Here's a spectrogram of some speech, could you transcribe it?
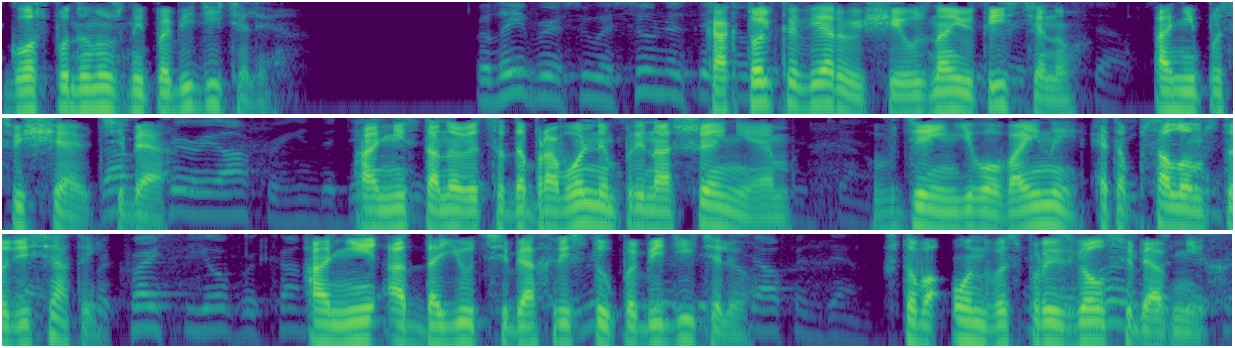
Господу нужны победители. Как только верующие узнают истину, они посвящают себя. Они становятся добровольным приношением в день его войны. Это Псалом 110. Они отдают себя Христу Победителю, чтобы Он воспроизвел себя в них.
